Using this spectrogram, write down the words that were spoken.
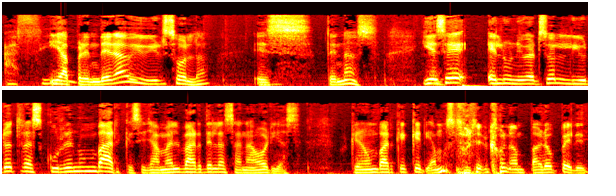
Así. Y aprender a vivir sola es tenaz. Y ese, el universo del libro transcurre en un bar que se llama el Bar de las Zanahorias, porque era un bar que queríamos poner con Amparo Pérez.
